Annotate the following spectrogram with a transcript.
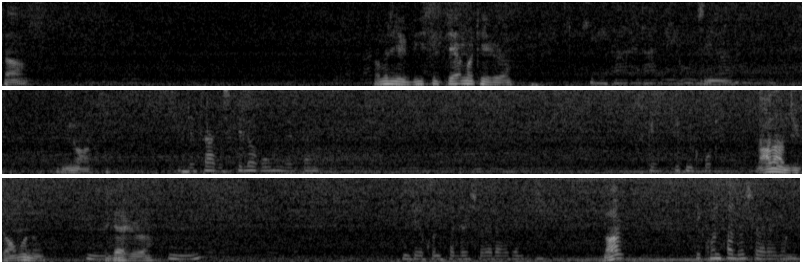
Så. Så må de jo vise der, må de høre. De vil bare have dig med, hvad. altså. Lige nok. Men det tager vi stille og roligt, hvis der er. Skal give dem krudt? Nej, nej, men de kommer nu. Mm. Det kan jeg høre. Mm. Men det er jo kun for dig igen. Nå, Det er kun for dig igen.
